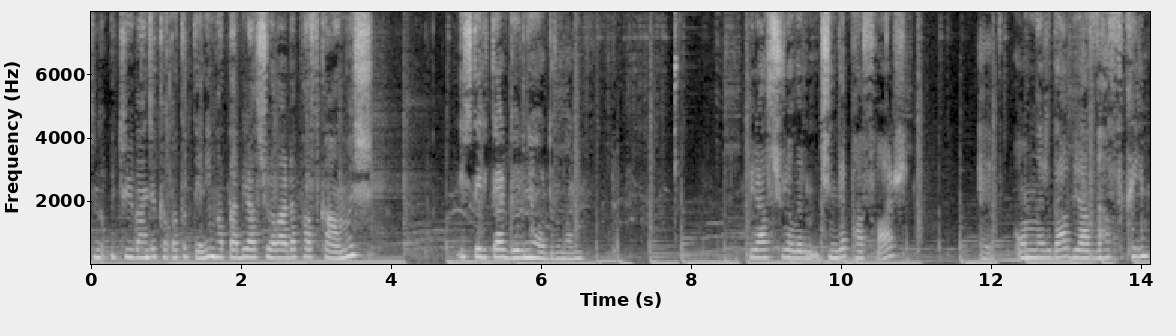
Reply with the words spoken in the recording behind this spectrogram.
Şimdi ütüyü bence kapatıp deneyeyim. Hatta biraz şuralarda pas kalmış. İç delikler görünüyordur umarım. Biraz şuraların içinde pas var. Evet. Onları da biraz daha sıkayım.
